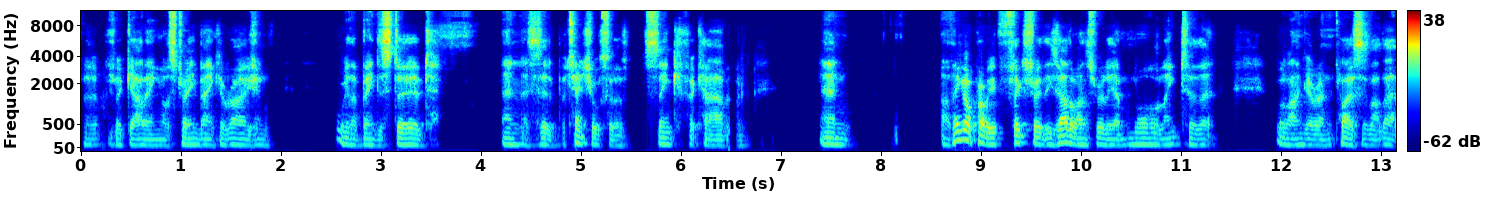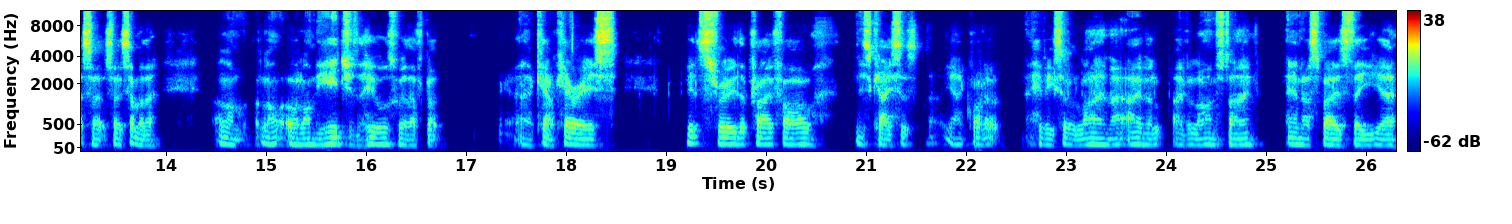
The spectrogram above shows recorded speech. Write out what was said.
for, for gulling or stream bank erosion where they've been disturbed. And as I said, a potential sort of sink for carbon. And I think I'll probably flick through these other ones really are more linked to the Willunga and places like that. So, so some of the along, along, along the edge of the hills where they've got uh, calcareous bits through the profile this case is you know quite a heavy sort of loam over over limestone, and I suppose the uh,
